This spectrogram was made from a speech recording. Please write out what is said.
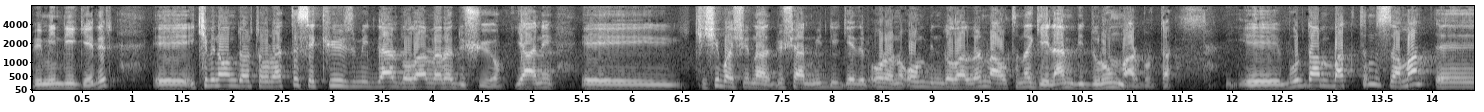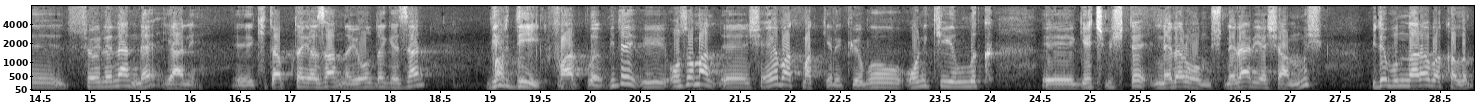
bir milli gelir. E, 2014 olarak da 800 milyar dolarlara düşüyor. Yani e, kişi başına düşen milli gelir oranı 10 bin dolarların altına gelen bir durum var burada. E, buradan baktığımız zaman e, söylenenle yani e, kitapta yazanla yolda gezen bir Farklı. değil, farklı. Bir de e, o zaman e, şeye bakmak gerekiyor. Bu 12 yıllık e, geçmişte neler olmuş, neler yaşanmış. Bir de bunlara bakalım.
